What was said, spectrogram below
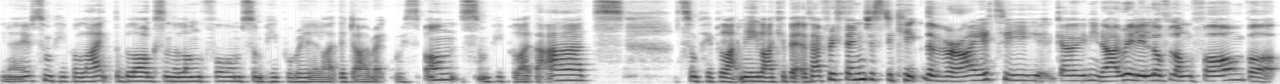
You know, some people like the blogs and the long form. Some people really like the direct response. Some people like the ads. Some people like me like a bit of everything just to keep the variety going. You know, I really love long form, but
